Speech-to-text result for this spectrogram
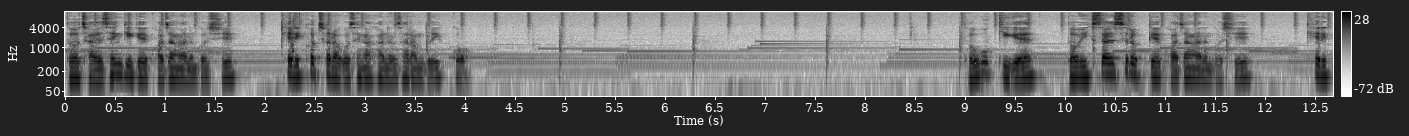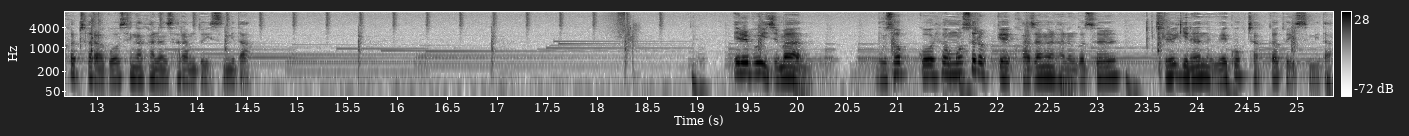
더 잘생기게 과장하는 것이 캐리커처라고 생각하는 사람도 있고 더 웃기게, 더 익살스럽게 과장하는 것이 캐리커처라고 생각하는 사람도 있습니다. 일부이지만 무섭고 혐오스럽게 과장을 하는 것을 즐기는 외국 작가도 있습니다.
